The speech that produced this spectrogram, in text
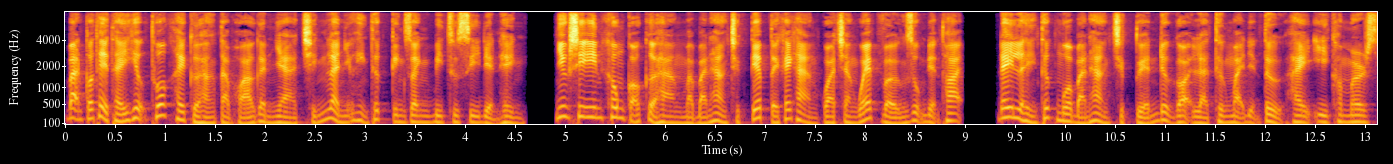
Bạn có thể thấy hiệu thuốc hay cửa hàng tạp hóa gần nhà chính là những hình thức kinh doanh B2C điển hình. Nhưng Shein không có cửa hàng mà bán hàng trực tiếp tới khách hàng qua trang web và ứng dụng điện thoại. Đây là hình thức mua bán hàng trực tuyến được gọi là thương mại điện tử hay e-commerce.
